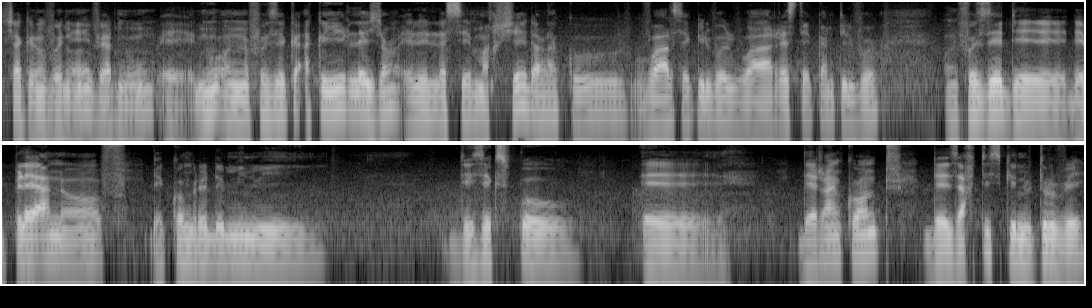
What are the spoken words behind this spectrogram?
Chacun venait vers nous et nous, on ne faisait qu'accueillir les gens et les laisser marcher dans la cour, voir ce qu'ils veulent voir, rester quand ils veulent. On faisait des, des play neuf, des congrès de minuit, des expos et des rencontres des artistes qui nous trouvaient.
